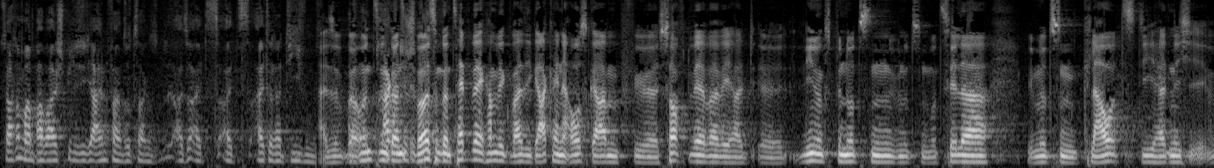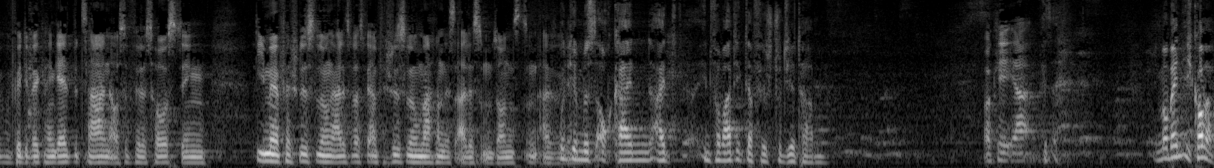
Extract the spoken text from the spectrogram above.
Sag doch mal ein paar Beispiele, die dir einfallen, sozusagen, also als, als Alternativen. Also bei uns, im, bei uns im Konzeptwerk haben wir quasi gar keine Ausgaben für Software, weil wir halt äh, Linux benutzen, wir benutzen Mozilla, wir benutzen Clouds, die halt nicht, für die wir kein Geld bezahlen, außer für das Hosting. E-Mail-Verschlüsselung, alles, was wir an Verschlüsselung machen, ist alles umsonst. Und, also, und ihr müsst auch keine Informatik dafür studiert haben. Okay, ja. Im Moment, ich komme.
